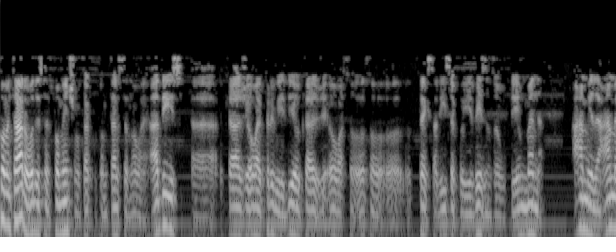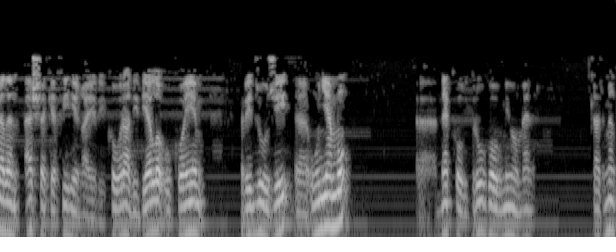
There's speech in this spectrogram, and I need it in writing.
komentaru ovdje se spomenut ćemo kako komentar na ovaj hadis, kaže ovaj prvi dio, kaže ova tekst hadisa koji je vezan za ovu temu, mene amile amelen ešeke fihi gajri, ko uradi djelo u kojem pridruži u njemu nekog drugog mimo mene. Kaže, men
